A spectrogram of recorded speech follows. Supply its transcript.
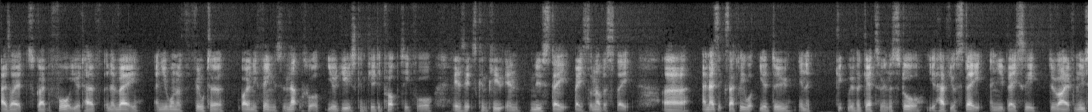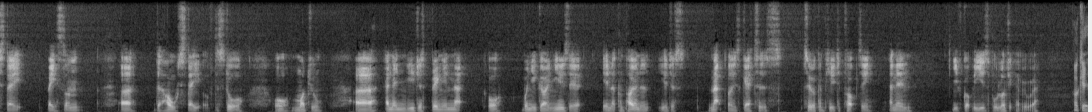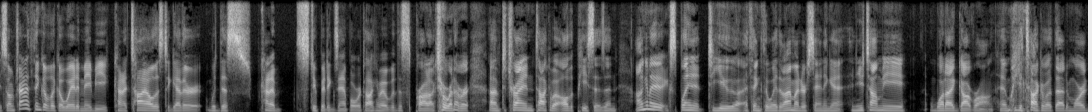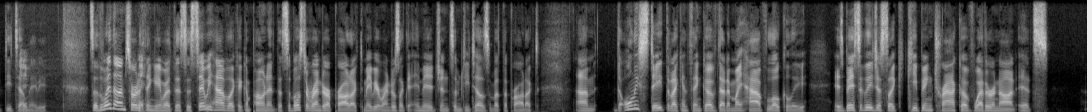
as I described before, you'd have an array, and you want to filter by only things, and that's what you'd use computed property for. Is it's computing new state based on other state, uh, and that's exactly what you do in a with a getter in a store. You have your state, and you basically derive new state based on uh, the whole state of the store or module, uh, and then you just bring in that, or when you go and use it in a component, you just map those getters to a computed property, and then you've got reusable logic everywhere. Okay, so I'm trying to think of like a way to maybe kind of tie all this together with this kind of stupid example we're talking about with this product or whatever um, to try and talk about all the pieces. And I'm going to explain it to you, I think, the way that I'm understanding it. And you tell me what I got wrong. And we can talk about that in more detail, okay. maybe. So the way that I'm sort of thinking about this is say we have like a component that's supposed to render a product. Maybe it renders like the image and some details about the product. Um, the only state that I can think of that it might have locally is basically just like keeping track of whether or not it's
